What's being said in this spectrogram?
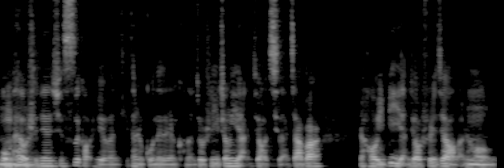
我们还有时嗯间去思考这些问题，但是国内的人可能就是一睁眼就要起来加班儿，然后一闭眼就要睡觉了，然后嗯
